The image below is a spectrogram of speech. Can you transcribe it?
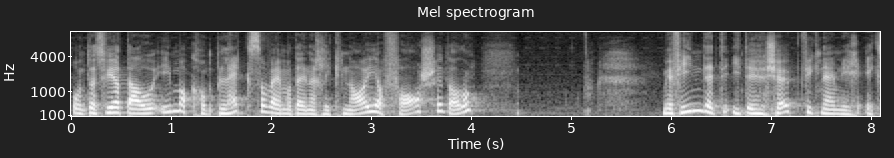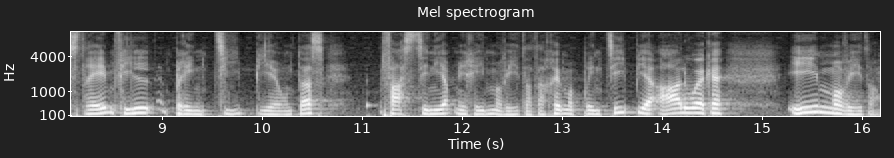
Und das wird auch immer komplexer, wenn wir dann ein bisschen genauer forschen, oder? Wir finden in der Schöpfung nämlich extrem viele Prinzipien und das fasziniert mich immer wieder. Da können wir Prinzipien anschauen, immer wieder.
